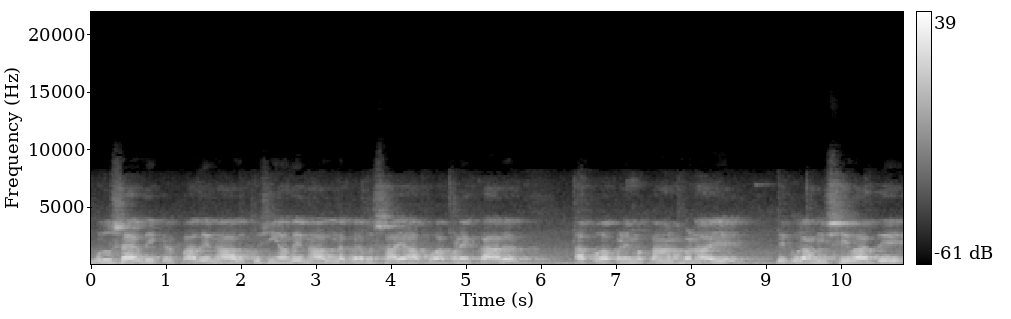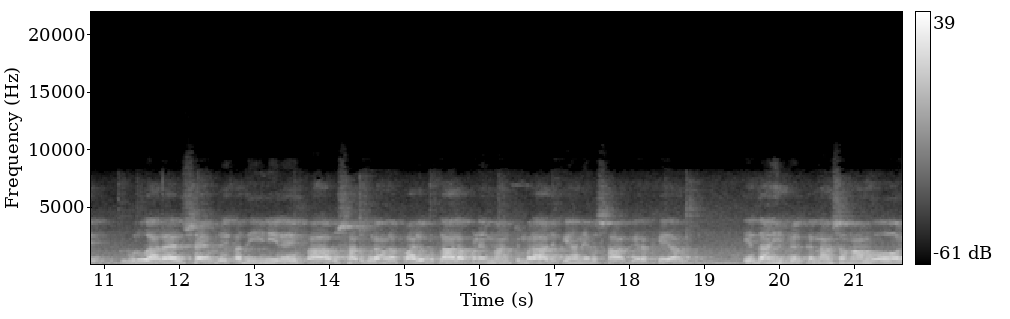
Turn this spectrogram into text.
ਗੁਰੂ ਸਾਹਿਬ ਦੀ ਕਿਰਪਾ ਦੇ ਨਾਲ, ਖੁਸ਼ੀਆਂ ਦੇ ਨਾਲ ਨਗਰ ਵਸਾਇਆ, ਆਪੋ ਆਪਣੇ ਘਰ, ਆਪੋ ਆਪਣੇ ਮਕਾਨ ਬਣਾਏ ਤੇ ਗੁਰਾਂ ਦੀ ਸੇਵਾ ਤੇ ਗੁਰੂ ਹਰਿ ਸਾਹਿਬ ਦੇ ਅਧੀਨ ਹੀ ਰਹੇ ਭਾਵ ਸਤਿਗੁਰਾਂ ਦਾ ਪਰਉਪਕਾਰ ਆਪਣੇ ਮਨ ਚ ਮਹਾਰਾਜ ਕਿਆਂ ਨੇ ਵਸਾ ਕੇ ਰੱਖਿਆ। ਇਦਾਂ ਹੀ ਫਿਰ ਕਿੰਨਾ ਸਮਾਂ ਹੋਰ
